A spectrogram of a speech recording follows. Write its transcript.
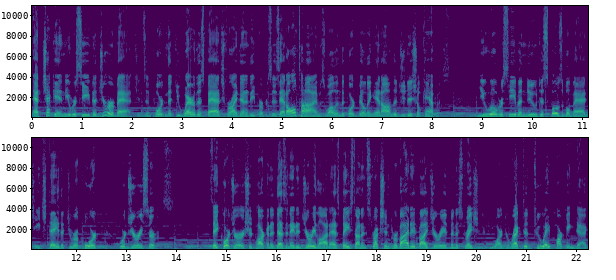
At check in, you received a juror badge. It's important that you wear this badge for identity purposes at all times while in the court building and on the judicial campus. You will receive a new disposable badge each day that you report for jury service. State court jurors should park in a designated jury lot as based on instruction provided by jury administration. If you are directed to a parking deck,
